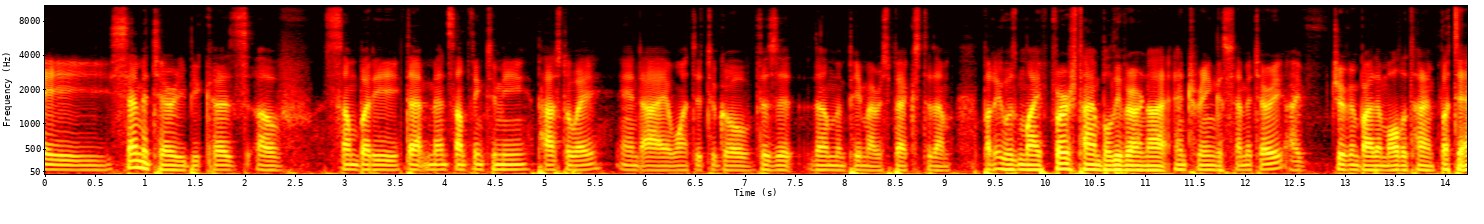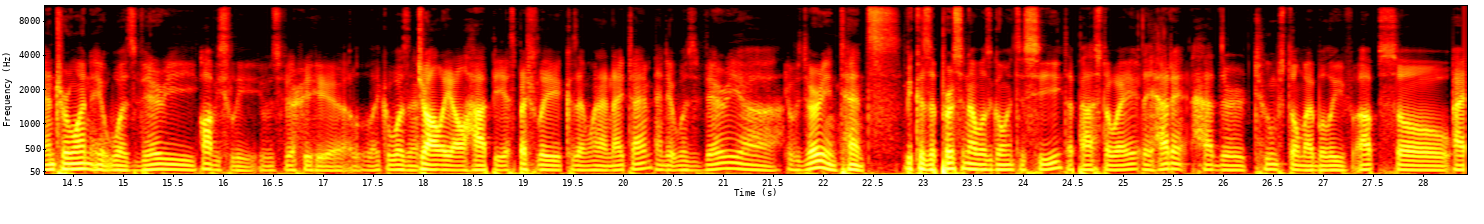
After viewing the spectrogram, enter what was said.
a cemetery because of somebody that meant something to me passed away and I wanted to go visit them and pay my respects to them. But it was my first time, believe it or not, entering a cemetery. I've driven by them all the time. But to enter one, it was very obviously it was very uh, like it wasn't jolly, all happy, especially because I went at nighttime, and it was very uh it was very intense because the person I was going to see that passed away, they hadn't had their tombstone, I believe, up. So I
